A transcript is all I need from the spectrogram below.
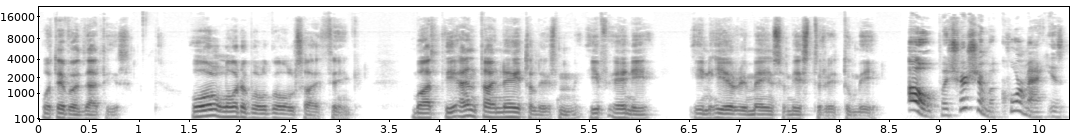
whatever that is. All laudable goals, I think. But the antinatalism, if any, in here remains a mystery to me. Oh, Patricia MacCormack is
